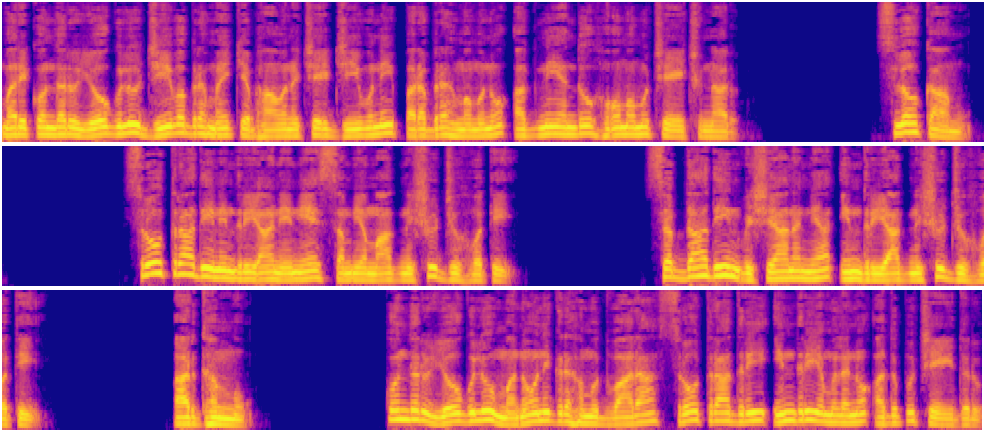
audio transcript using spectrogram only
మరికొందరు యోగులు జీవబ్రహ్మైక్య భావనచే జీవుని పరబ్రహ్మమును అగ్నియందు హోమము చేయుచున్నారు. శ్లోకాము. శ్రోత్రాదీనింద్రియాణ్యన్యే సంయమాగ్నిషు జుహ్వతి. శబ్దాదీన్ విషయానన్య ఇంద్రియాగ్నిషు జుహ్వతి. అర్ధమ్ము కొందరు యోగులు మనోనిగ్రహము ద్వారా శ్రోత్రాద్రి ఇంద్రియములను అదుపు చేయుదురు.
